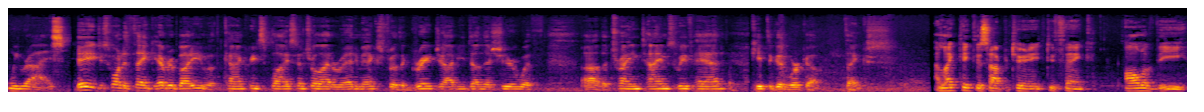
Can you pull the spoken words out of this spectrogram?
we rise. Hey, just wanted to thank everybody with Concrete Supply Central Iowa Ready Mix for the great job you've done this year with uh, the trying times we've had. Keep the good work up. Thanks. I'd like to take this opportunity to thank all of the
